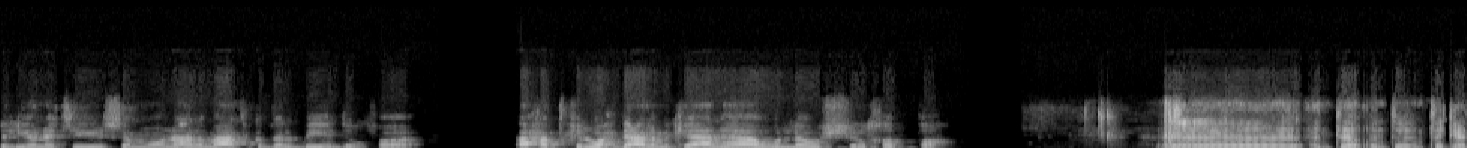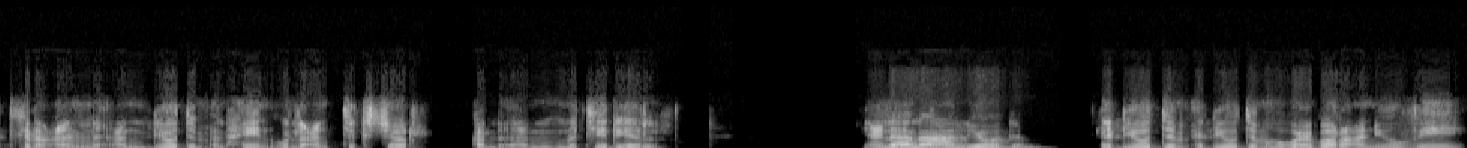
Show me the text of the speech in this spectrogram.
بال Unity يسمونه على ما أعتقد ال albedo فأحط كل واحدة على مكانها ولا وش الخطة؟ آه، أنت أنت أنت قاعد تتكلم عن عن ال UDIM الحين ولا عن texture عن عن ال material يعني لا لا عن اليودم اليودم اليودم هو عبارة عن UV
